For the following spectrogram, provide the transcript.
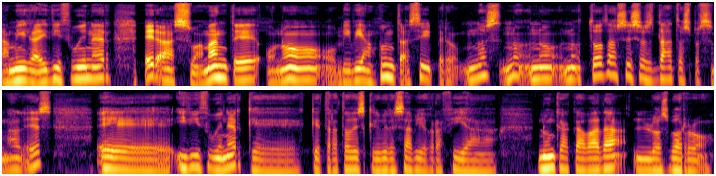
amiga Edith Winner, era su amante o no, o vivían juntas, sí, pero no, no, no, todos esos datos personales, eh, Edith Winner, que, que, trató de escribir esa biografía nunca acabada, los borró.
